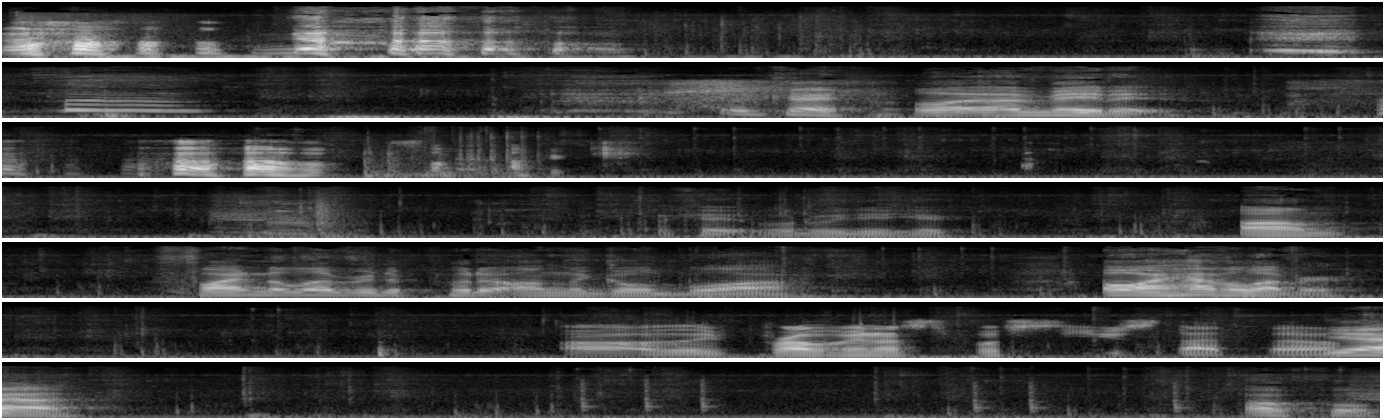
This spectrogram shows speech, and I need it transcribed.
Oh. No. okay, well, I made it. oh fuck. Okay, what do we do here? Um, find a lever to put it on the gold block. Oh, I have a lever. Oh, they're probably not supposed to use that though. Yeah. Oh, cool.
